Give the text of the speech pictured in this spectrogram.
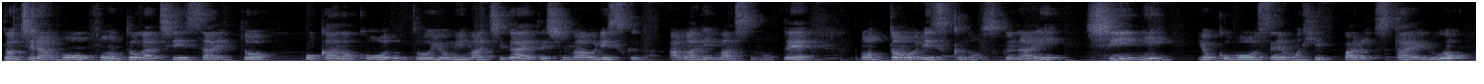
どちらもフォントが小さいと他のコードと読み間違えてしまうリスクが上がりますので最もリスクの少ない C に横棒線を引っ張るスタイルを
